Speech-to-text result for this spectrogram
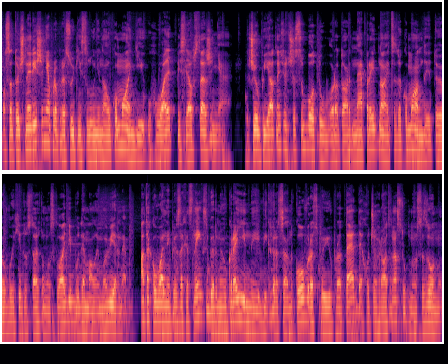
Остаточне рішення про присутність Луніна у команді ухвалять після обстеження. Якщо у п'ятницю чи суботу воротар не приєднається до команди, то його вихід у стартовому складі буде малоймовірним. Атакувальний півзахисник збірної України Віктор Санков розповів про те, де хоче грати наступного сезону.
